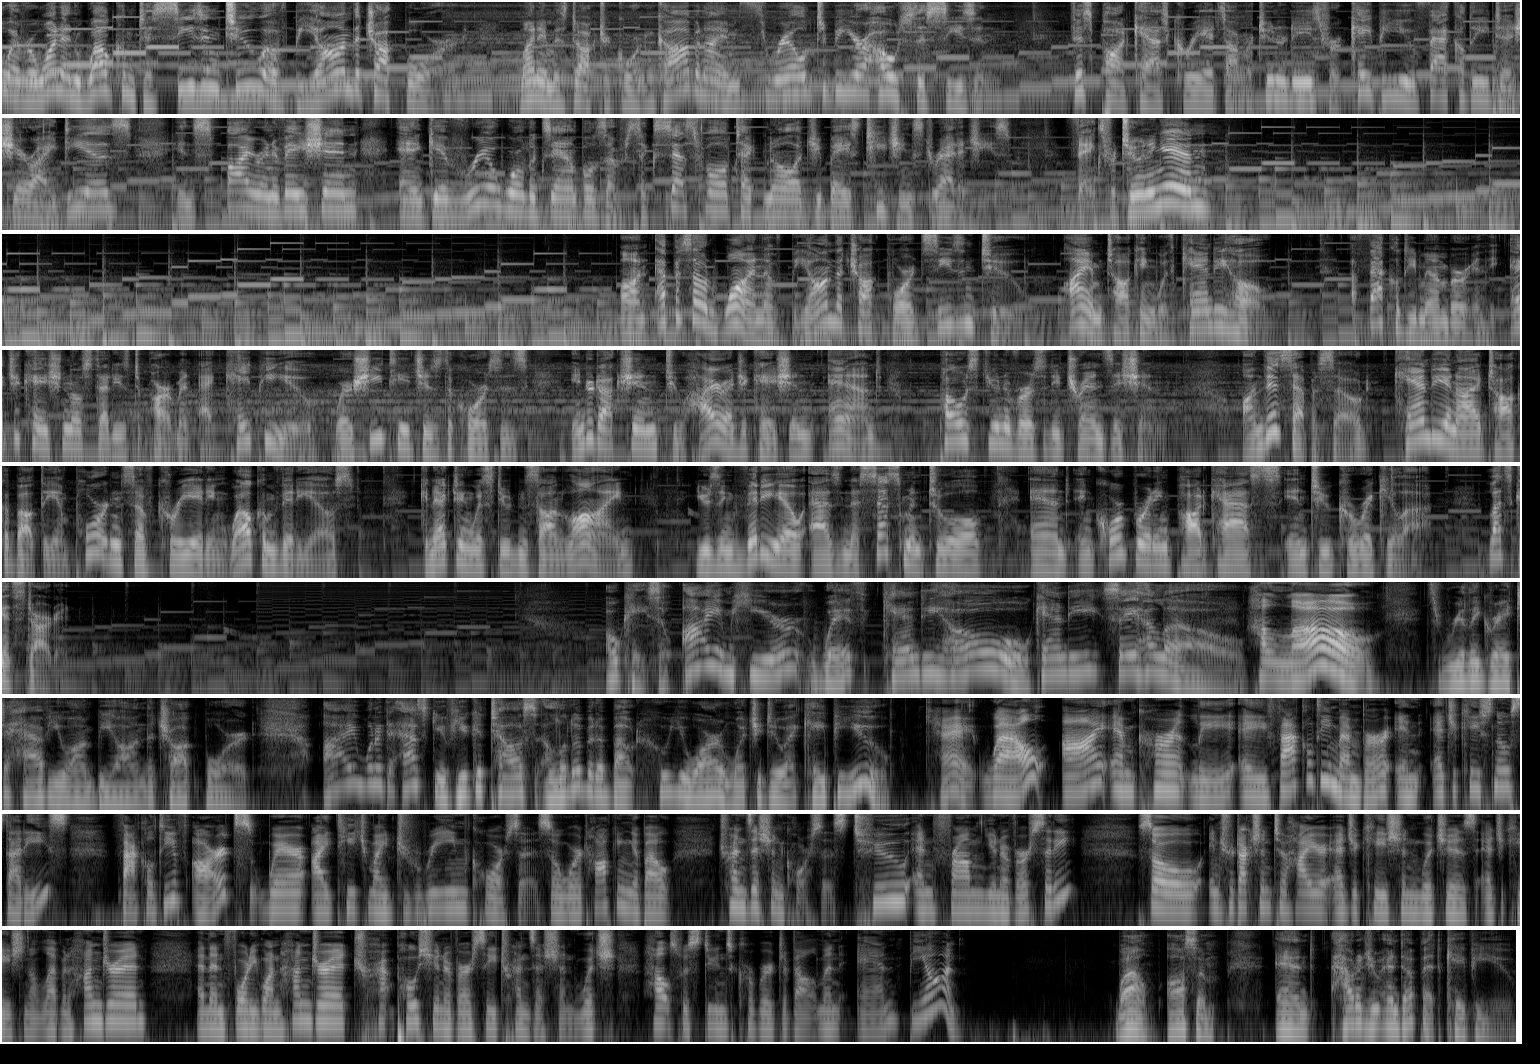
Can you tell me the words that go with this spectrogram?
Hello, everyone, and welcome to season two of Beyond the Chalkboard. My name is Dr. Gordon Cobb, and I am thrilled to be your host this season. This podcast creates opportunities for KPU faculty to share ideas, inspire innovation, and give real world examples of successful technology based teaching strategies. Thanks for tuning in. On episode 1 of Beyond the Chalkboard Season 2, I am talking with Candy Ho, a faculty member in the Educational Studies Department at KPU, where she teaches the courses Introduction to Higher Education and Post University Transition. On this episode, Candy and I talk about the importance of creating welcome videos, connecting with students online, using video as an assessment tool, and incorporating podcasts into curricula. Let's get started. Okay, so I am here with Candy Ho. Candy, say hello. Hello. It's really great to have you on Beyond the Chalkboard. I wanted to ask you if you could tell us a little bit about who you are and what you do at KPU. Okay, well, I am currently a faculty member in Educational Studies, Faculty of Arts, where I teach my dream courses. So we're talking about transition courses to and from university. So Introduction to Higher Education, which is Education 1100, and then 4100, tra- Post University Transition, which helps with students' career development and beyond. Wow, awesome. And how did you end up at KPU?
